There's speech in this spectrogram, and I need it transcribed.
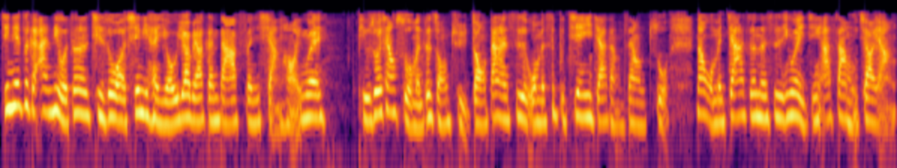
今天这个案例，我真的其实我心里很犹豫，要不要跟大家分享哈？因为。比如说像锁门这种举动，当然是我们是不建议家长这样做。那我们家真的是因为已经阿萨姆教养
